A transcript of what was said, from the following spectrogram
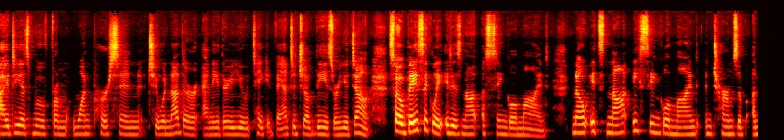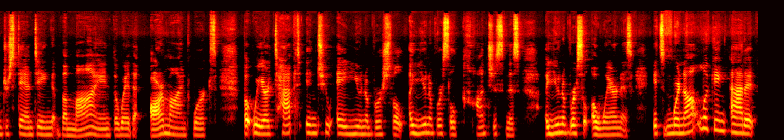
ideas move from one person to another and either you take advantage of these or you don't. So basically it is not a single mind. No it's not a single mind in terms of understanding the mind the way that our mind works but we are tapped into a universal a universal consciousness a universal awareness. It's we're not looking at it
